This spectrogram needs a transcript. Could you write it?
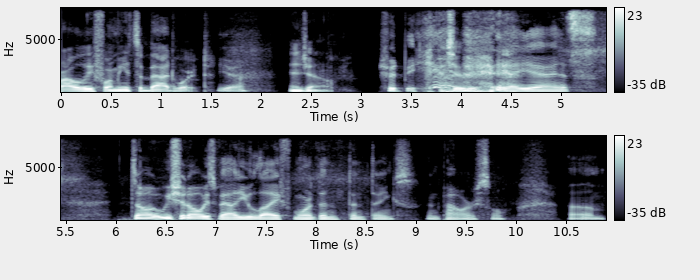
probably for me it's a bad word yeah in general. Should be Should be. yeah yeah and it's so we should always value life more than than things and power so um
